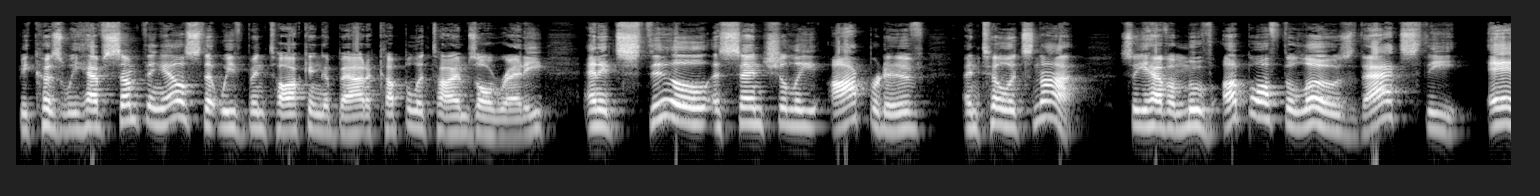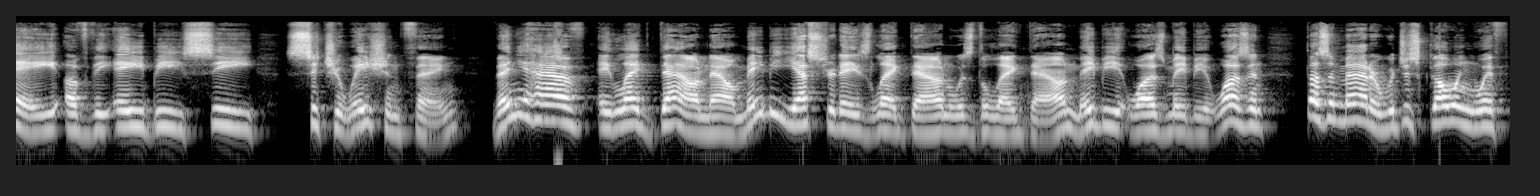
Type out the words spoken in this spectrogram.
because we have something else that we've been talking about a couple of times already, and it's still essentially operative until it's not. So you have a move up off the lows, that's the A of the ABC situation thing. Then you have a leg down. Now, maybe yesterday's leg down was the leg down. Maybe it was, maybe it wasn't. Doesn't matter. We're just going with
